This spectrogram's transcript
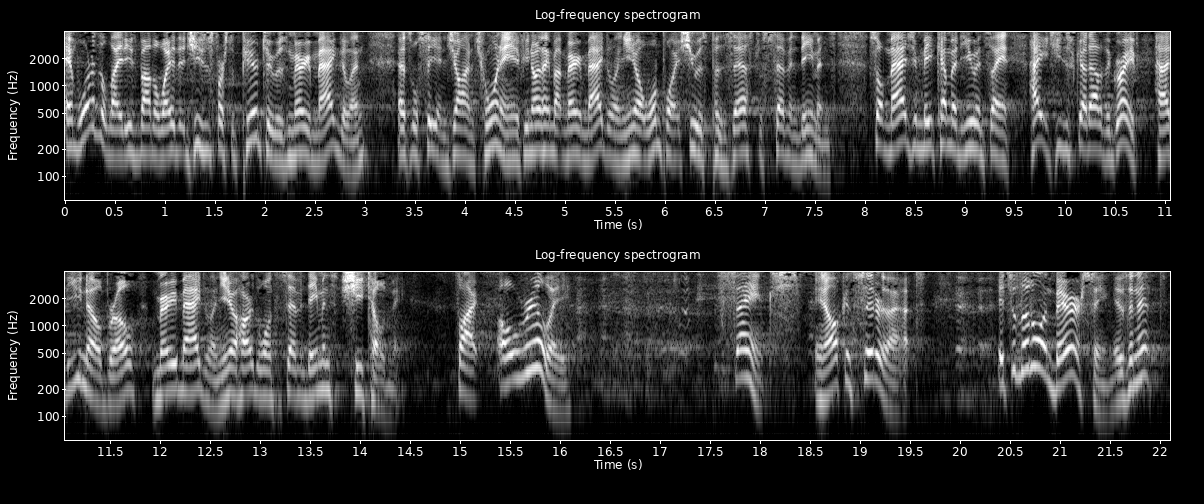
And one of the ladies, by the way, that Jesus first appeared to was Mary Magdalene, as we'll see in John 20. And if you know anything about Mary Magdalene, you know at one point she was possessed with seven demons. So imagine me coming to you and saying, hey, Jesus got out of the grave. How do you know, bro? Mary Magdalene, you know her, the one with the seven demons? She told me. It's like, oh, really? Thanks. You know, I'll consider that. It's a little embarrassing, isn't it?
